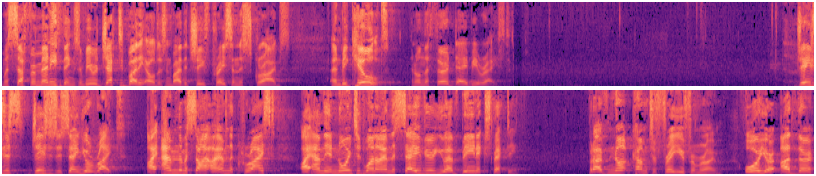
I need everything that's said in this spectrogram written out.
must suffer many things and be rejected by the elders and by the chief priests and the scribes and be killed and on the third day be raised. Jesus, Jesus is saying, You're right. I am the Messiah. I am the Christ. I am the anointed one. I am the Savior you have been expecting. But I've not come to free you from Rome or your other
